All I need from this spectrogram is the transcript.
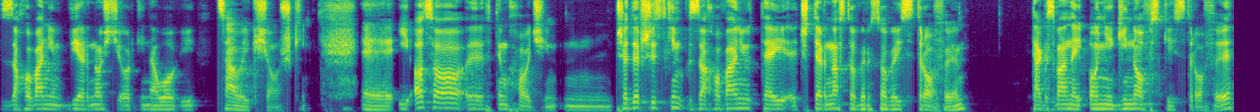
z zachowaniem wierności oryginałowi całej książki. I o co w tym chodzi? Mm, przede wszystkim w zachowaniu tej czternastowersowej strofy, tak zwanej onieginowskiej strofy.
